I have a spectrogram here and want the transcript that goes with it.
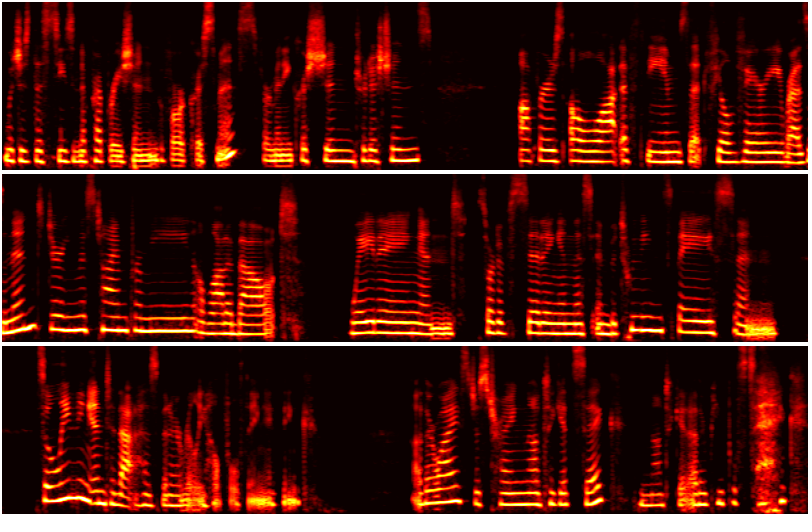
which is this season of preparation before Christmas for many Christian traditions, offers a lot of themes that feel very resonant during this time for me. A lot about waiting and sort of sitting in this in between space and so leaning into that has been a really helpful thing, I think. Otherwise, just trying not to get sick, not to get other people sick,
